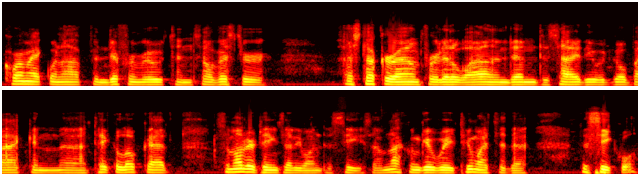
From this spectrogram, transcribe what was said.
Cormack went off in different routes and Sylvester uh, stuck around for a little while and then decided he would go back and uh, take a look at some other things that he wanted to see. So I'm not going to give away too much of the the sequel,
